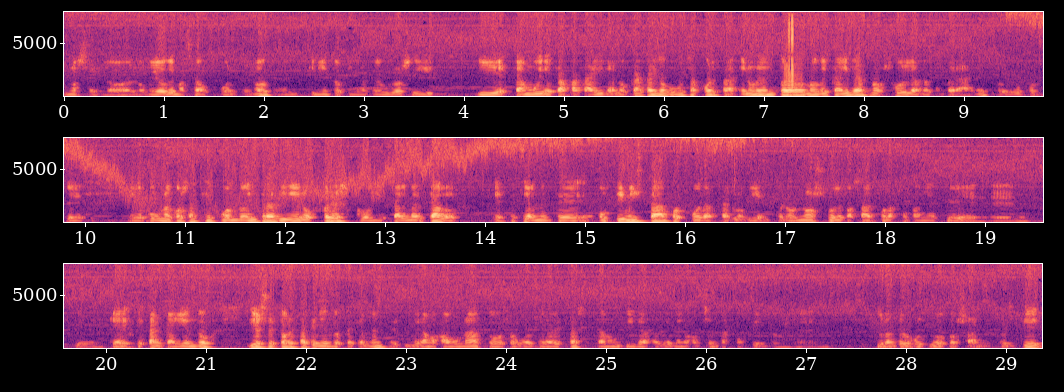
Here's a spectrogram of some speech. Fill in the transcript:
no sé, lo, veo demasiado fuerte, ¿no? En 500 millones de euros y, y está muy de capa caída. Lo que ha caído con mucha fuerza en un entorno de caídas no suele recuperar, ¿eh? Lo digo porque eh, una cosa es que cuando entra dinero fresco y está el mercado especialmente optimista, pues puede hacerlo bien, pero no suele pasar con las compañías que, eh, están cayendo y el sector está cayendo especialmente. Si miramos a un Atos o cualquiera de estas, están hundidas de menos 80% durante los últimos dos años. Así que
